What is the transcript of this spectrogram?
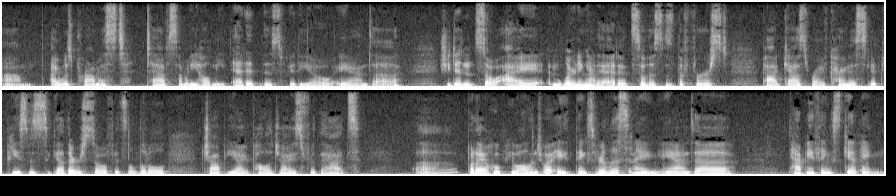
um, I was promised to have somebody help me edit this video, and uh, she didn't. So I am learning how to edit. So this is the first podcast where I've kind of snipped pieces together. So if it's a little choppy, I apologize for that. Uh, but I hope you all enjoy. Thanks for listening and uh, happy Thanksgiving.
